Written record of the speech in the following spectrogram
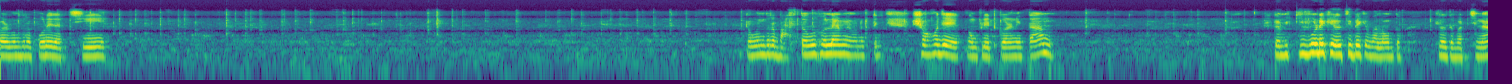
বারবার বন্ধুরা পড়ে যাচ্ছি। বন্ধুরা বাস্তব হলে আমি অনেকটা সহজে কমপ্লিট করে নিতাম। আমি কিবোর্ডে খেলছি, দেখে ভালো মতো খেলতে পারছি না।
